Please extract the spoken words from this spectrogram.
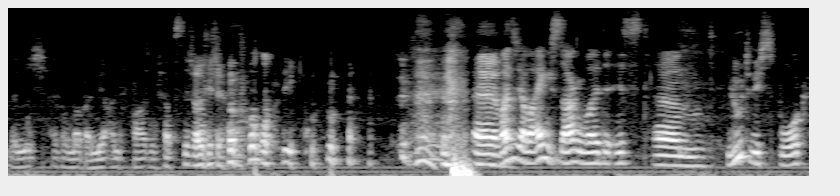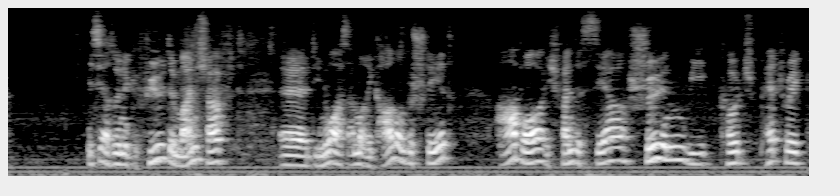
Wenn nicht, einfach mal bei mir anfragen. Ich habe es sicherlich irgendwo rumliegen. äh, was ich aber eigentlich sagen wollte, ist, ähm, Ludwigsburg ist ja so eine gefühlte Mannschaft, äh, die nur aus Amerikanern besteht. Aber ich fand es sehr schön, wie Coach Patrick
